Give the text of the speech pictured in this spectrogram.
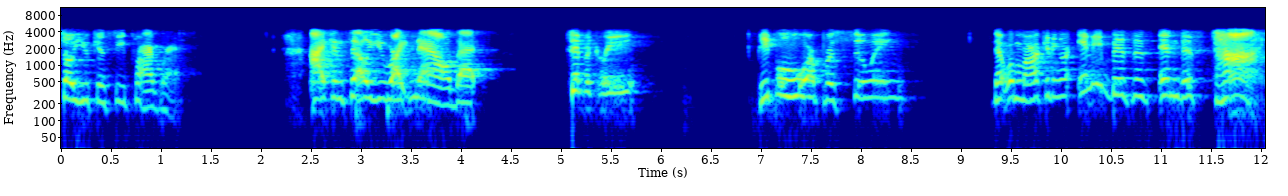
so you can see progress. I can tell you right now that typically people who are pursuing network marketing or any business in this time,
